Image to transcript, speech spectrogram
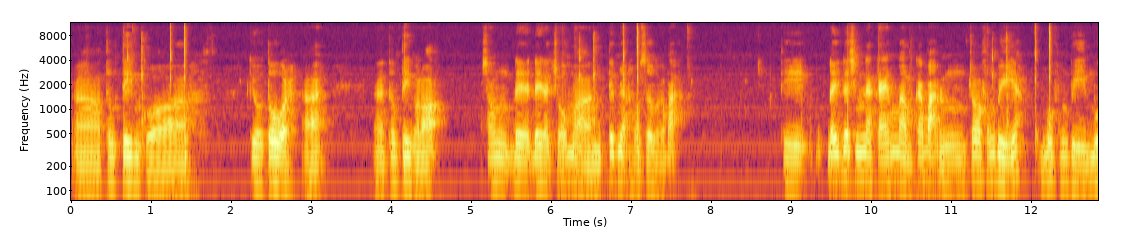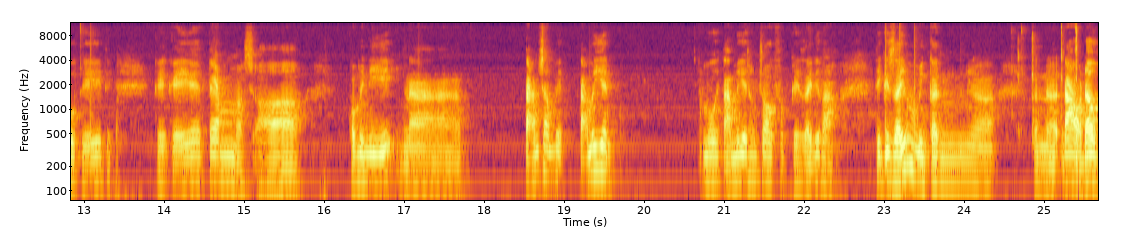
à, thông tin của Kyoto này. Đấy. À, thông tin của nó. Xong đây đây là chỗ mà tiếp nhận hồ sơ của các bạn thì đây đây chính là cái mà các bạn cho phong bì á. Mua phong bì mua cái cái cái tem ở ở có mini ấy là 880 yên. Mua 80 yên không cho cái giấy đi vào. Thì cái giấy mà mình cần ờ, cần ờ, đao ở đâu?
